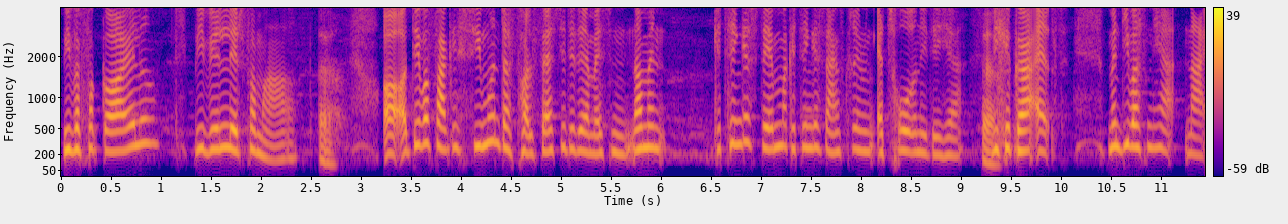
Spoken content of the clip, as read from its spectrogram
Vi var for gøjlet. Vi ville lidt for meget. Ja. Og, og det var faktisk Simon, der holdt fast i det der med sådan, Nå, men kan tænke stemme og kan tænke sangskrivning er tråden i det her. Ja. Vi kan gøre alt. Men de var sådan her, nej,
